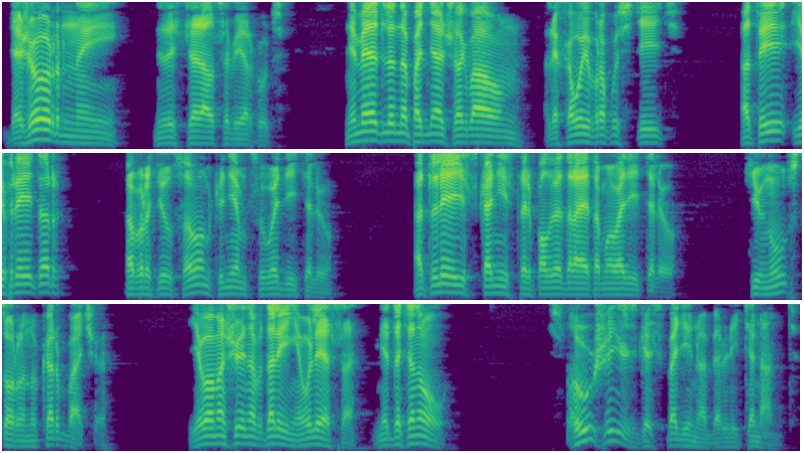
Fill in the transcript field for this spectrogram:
«Дежурный!» — не растерялся Беркут. «Немедленно поднять шлагбаум, легковую пропустить. А ты, ефрейтор?» — обратился он к немцу-водителю. «Отлей из канистры полведра этому водителю!» — кивнул в сторону Карбача. «Его машина в долине, у леса. Не дотянул!» — Слушаюсь, господин обер-лейтенант.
